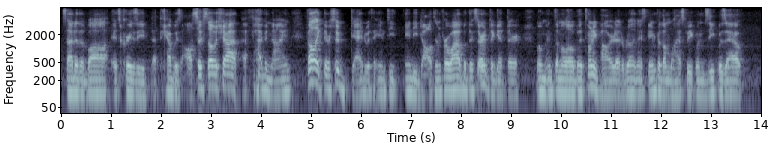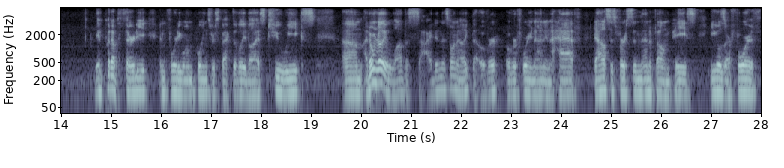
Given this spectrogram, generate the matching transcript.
side of the ball, it's crazy that the Cowboys also still have a shot at five and nine. Felt like they were so dead with Andy Andy Dalton for a while, but they're starting to get their momentum a little bit. Tony Pollard had a really nice game for them last week when Zeke was out. They've put up 30 and 41 points respectively the last two weeks. Um, I don't really love a side in this one. I like the over, over 49 and a half. Dallas is first in the NFL in pace. Eagles are fourth.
